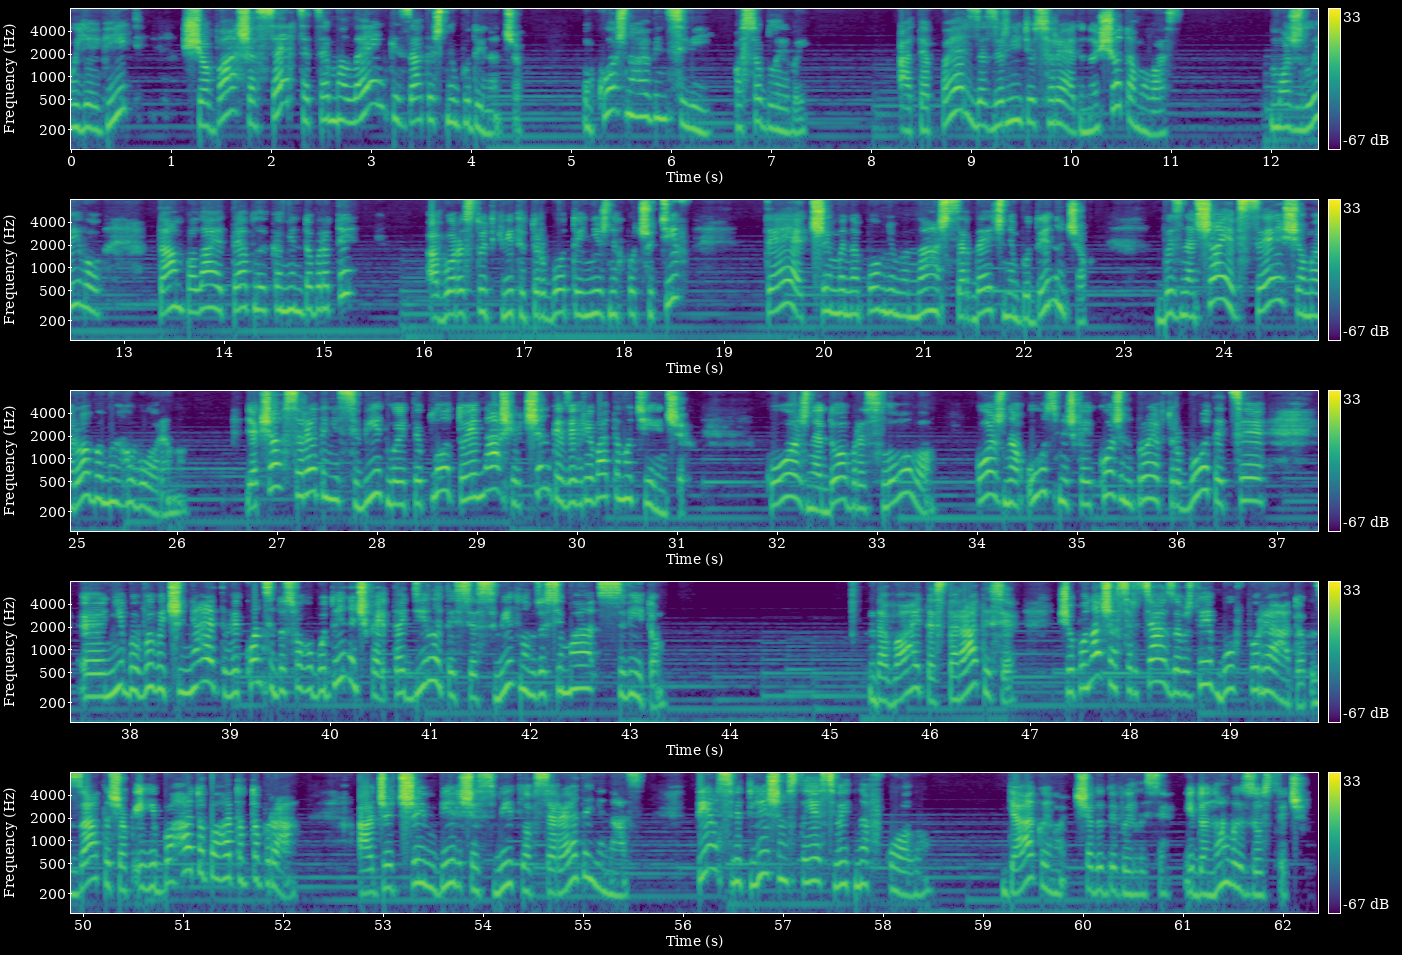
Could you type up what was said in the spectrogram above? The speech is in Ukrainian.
Уявіть, що ваше серце це маленький затишний будиночок. У кожного він свій, особливий. А тепер зазирніть усередину, що там у вас? Можливо, там палає теплий камін доброти? Або ростуть квіти турботи і ніжних почуттів? Те, чим ми наповнюємо наш сердечний будиночок, визначає все, що ми робимо і говоримо. Якщо всередині світло і тепло, то і наші вчинки зігріватимуть інших. Кожне добре слово, кожна усмішка і кожен прояв турботи це е, ніби ви відчиняєте віконці до свого будиночка та ділитеся світлом з усіма світом. Давайте старатися, щоб у наших серцях завжди був порядок, затишок і багато-багато добра. Адже чим більше світла всередині нас, тим світлішим стає світ навколо. Дякуємо, що додивилися, і до нових зустрічей!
